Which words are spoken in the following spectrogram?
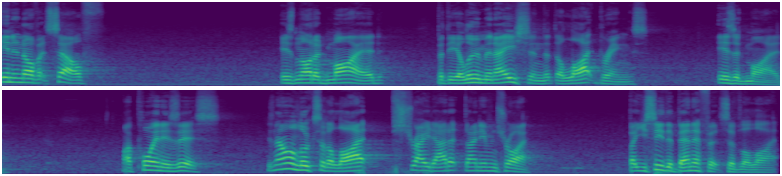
in and of itself, is not admired, but the illumination that the light brings is admired. My point is this is no one looks at a light straight at it, don't even try. But you see the benefits of the light.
